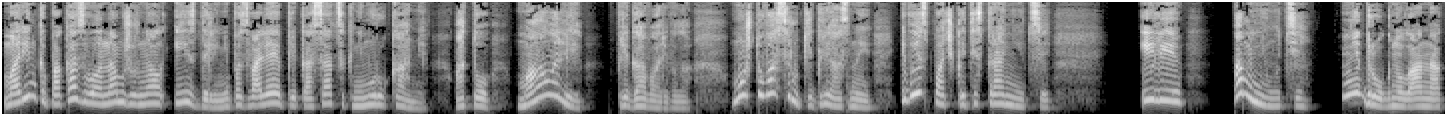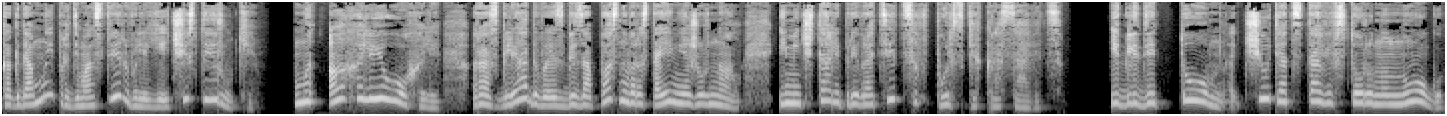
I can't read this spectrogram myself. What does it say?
Маринка показывала нам журнал издали, не позволяя прикасаться к нему руками. А то, мало ли, — приговаривала, — может, у вас руки грязные, и вы испачкаете страницы. Или помнете?» Не дрогнула она, когда мы продемонстрировали ей чистые руки. Мы ахали и охали, разглядывая с безопасного расстояния журнал, и мечтали превратиться в польских красавиц. И глядеть томно, чуть отставив в сторону ногу,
